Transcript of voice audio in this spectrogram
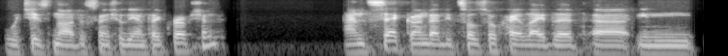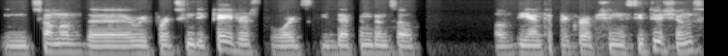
which is not essentially anti-corruption. And second, and it's also highlighted uh, in, in some of the report's indicators towards the independence of, of the anti-corruption institutions,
